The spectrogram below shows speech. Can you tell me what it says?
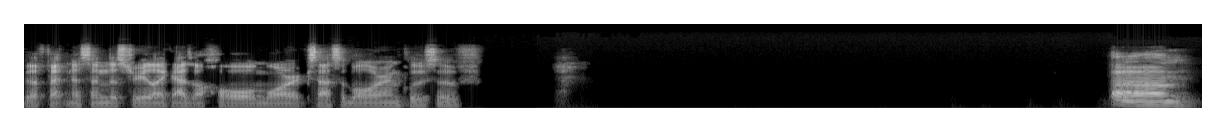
the fitness industry like as a whole more accessible or inclusive? um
